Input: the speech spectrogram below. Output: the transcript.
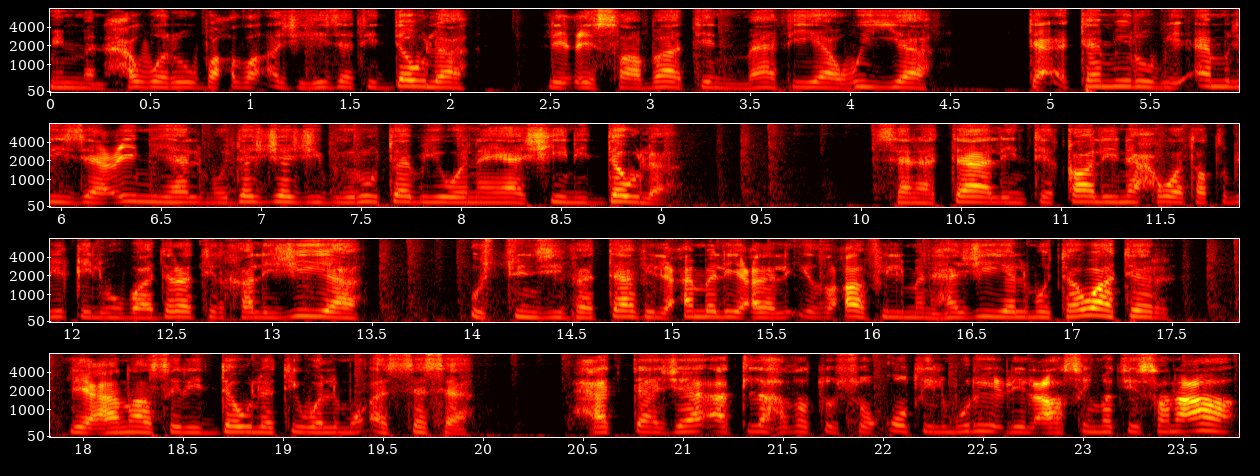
ممن حولوا بعض أجهزة الدولة لعصابات مافياوية تأتمر بأمر زعيمها المدجج برتب ونياشين الدولة. سنتا الانتقال نحو تطبيق المبادرة الخليجية استنزفتا في العمل على الإضعاف المنهجي المتواتر لعناصر الدولة والمؤسسة حتى جاءت لحظة سقوط المريع للعاصمة صنعاء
